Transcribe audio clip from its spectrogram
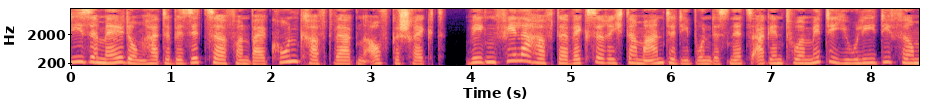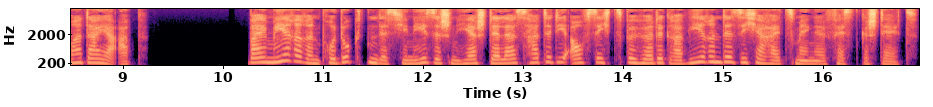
Diese Meldung hatte Besitzer von Balkonkraftwerken aufgeschreckt, wegen fehlerhafter Wechselrichter mahnte die Bundesnetzagentur Mitte Juli die Firma Daya ab. Bei mehreren Produkten des chinesischen Herstellers hatte die Aufsichtsbehörde gravierende Sicherheitsmängel festgestellt.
